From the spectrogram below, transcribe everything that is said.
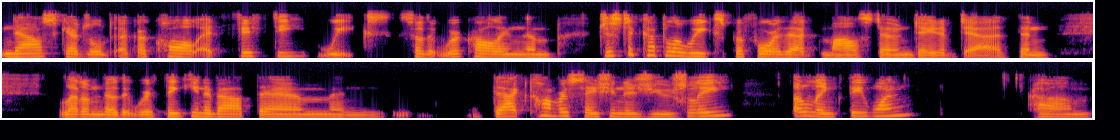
now scheduled a, a call at 50 weeks so that we're calling them just a couple of weeks before that milestone date of death. And let them know that we're thinking about them. And that conversation is usually a lengthy one um,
